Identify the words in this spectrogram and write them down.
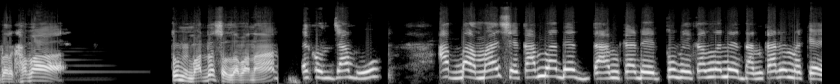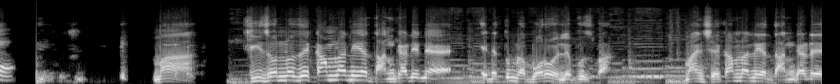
তাহলে খাবা। তুমি মাদ্রাসা যাবা না? এখন যাব আব্বা মা সে কামলাদের ধান কাটে। তুমি কামলাদের ধান কাটে না কে মা কি জন্য যে কামলা নিয়ে ধান কাটি নে এটা তোমরা বড় হইলে বুঝবা। মানুষে কামলা নিয়ে ধান কাটে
